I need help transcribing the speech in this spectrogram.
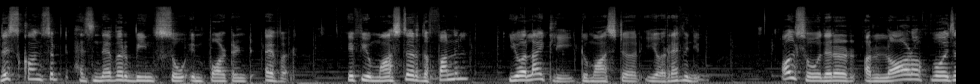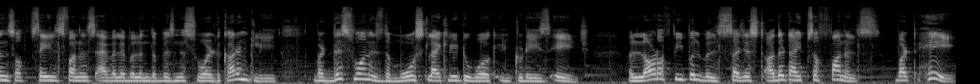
this concept has never been so important ever. If you master the funnel, you are likely to master your revenue. Also, there are a lot of versions of sales funnels available in the business world currently, but this one is the most likely to work in today's age. A lot of people will suggest other types of funnels, but hey,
